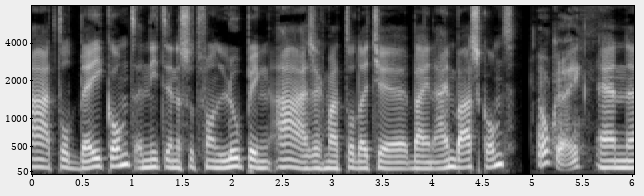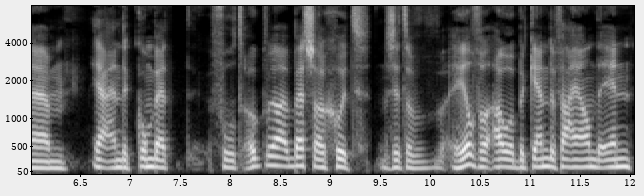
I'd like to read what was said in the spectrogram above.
A tot B komt. En niet in een soort van looping A, zeg maar, totdat je bij een eindbaas komt. Oké. En um, ja, en de combat voelt ook wel best wel goed. Er zitten heel veel oude bekende vijanden in. Er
